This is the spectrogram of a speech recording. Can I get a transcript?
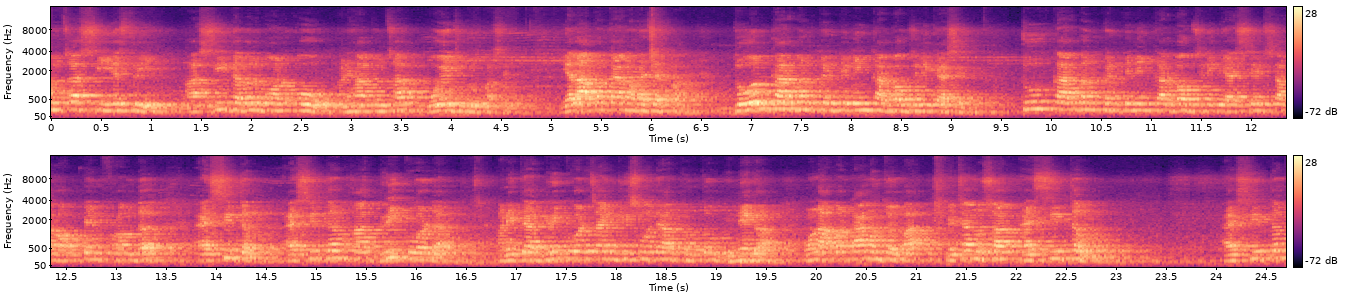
तुमचा सी एस थ्री हा सी डबल बॉन्ड ओ आणि हा तुमचा ओ एच ग्रुप असेल. याला आपण काय म्हणायचं आहे दोन carbon containing carboxylic acid two carbon containing carboxylic acids are obtained from the acetum acetum हा ग्रीक वर्ड आहे. आणि त्या ग्रीक वर्डचा इंग्लिशमध्ये अर्थ होतो व्हिनेगर म्हणून आपण काय म्हणतोय पा याच्यानुसार ऍसिटम ऍसिटम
